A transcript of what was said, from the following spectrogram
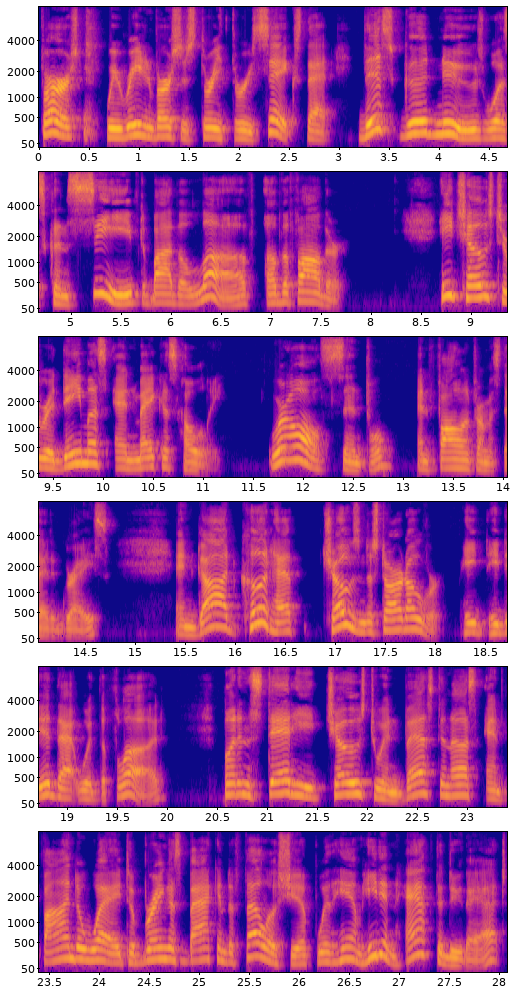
First, we read in verses 3 through 6 that this good news was conceived by the love of the Father. He chose to redeem us and make us holy. We're all sinful, and fallen from a state of grace. And God could have chosen to start over. He, he did that with the flood. But instead, He chose to invest in us and find a way to bring us back into fellowship with Him. He didn't have to do that.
